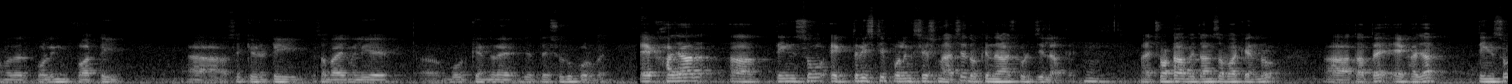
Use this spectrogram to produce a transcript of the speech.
আমাদের পোলিং পার্টি সিকিউরিটি সবাই মিলিয়ে ভোট কেন্দ্রে যেতে শুরু করবে। এক হাজার তিনশো একত্রিশটি পোলিং স্টেশন আছে দক্ষিণ দিনাজপুর জেলাতে। মানে ছটা বিধানসভা কেন্দ্র তাতে এক হাজার তিনশো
